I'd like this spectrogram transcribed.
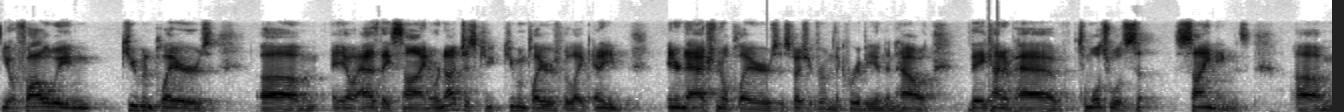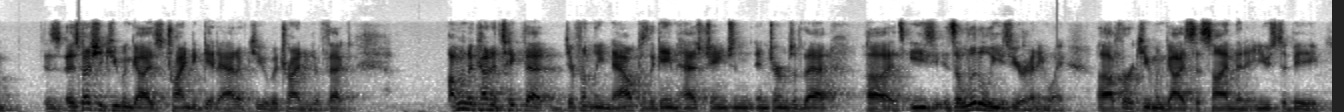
you know following Cuban players um, you know, as they sign, or not just Cuban players, but like any international players, especially from the Caribbean, and how they kind of have tumultuous signings, um, especially Cuban guys trying to get out of Cuba, trying to defect. I'm going to kind of take that differently now because the game has changed in, in terms of that. Uh, it's easy. It's a little easier anyway uh, for Cuban guys to sign than it used to be.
